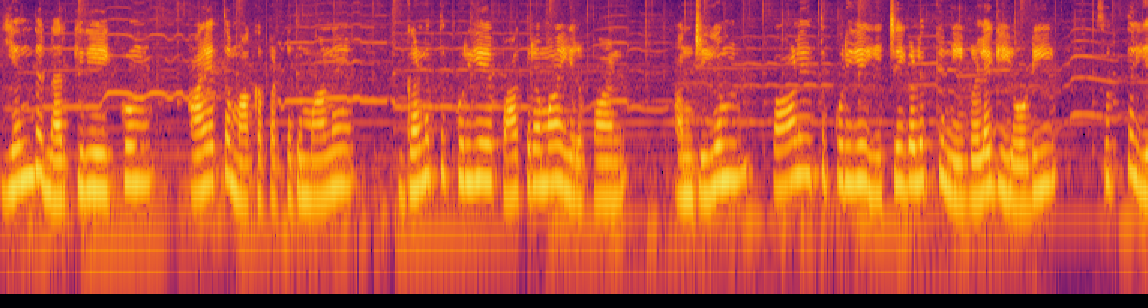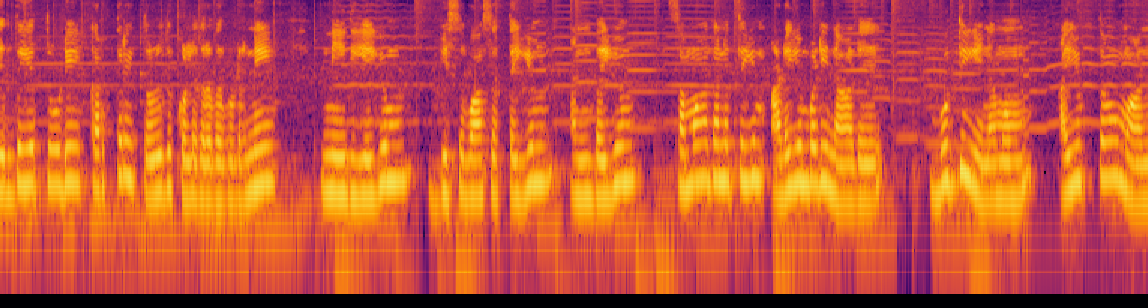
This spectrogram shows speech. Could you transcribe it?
எந்த நற்கிரியைக்கும் ஆயத்தமாக்கப்பட்டதுமான கணத்துக்குரிய பாத்திரமாயிருப்பான். அன்றியும் பாளையத்துக்குரிய இச்சைகளுக்கு நீ விலகியோடி சுத்த இருதயத்தோடே கர்த்தரை தொழுது கொள்ளுகிறவர்களுடனே நீதியையும் விசுவாசத்தையும் அன்பையும் சமாதானத்தையும் அடையும்படி நாடு. புத்தியினமும் அயுக்தமுமான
